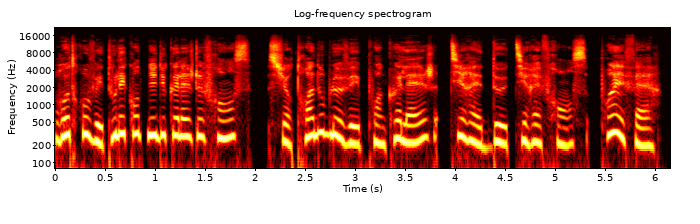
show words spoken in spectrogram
Retrouvez tous les contenus du Collège de France sur www.colège-2-france.fr.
